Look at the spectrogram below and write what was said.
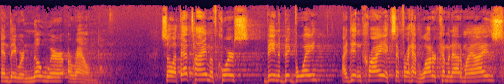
and they were nowhere around. So at that time, of course, being a big boy, I didn't cry except for I had water coming out of my eyes.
